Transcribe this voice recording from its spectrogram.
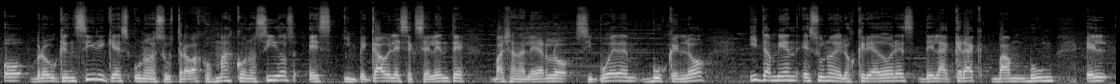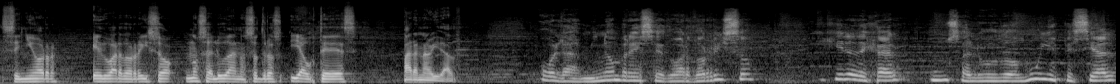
o Broken City, que es uno de sus trabajos más conocidos. Es impecable, es excelente. Vayan a leerlo si pueden, búsquenlo. Y también es uno de los creadores de la Crack Bam Boom, el señor Eduardo Rizzo. Nos saluda a nosotros y a ustedes para Navidad. Hola, mi nombre es Eduardo Rizzo y quiero dejar un saludo muy especial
